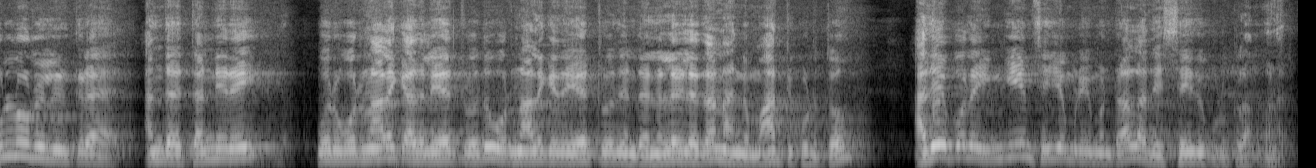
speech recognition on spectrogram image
உள்ளூரில் இருக்கிற அந்த தண்ணீரை ஒரு ஒரு நாளைக்கு அதில் ஏற்றுவது ஒரு நாளைக்கு இதை ஏற்றுவது என்ற நிலையில தான் நாங்கள் மாற்றி கொடுத்தோம். அதே போல் இங்கேயும் செய்ய முடியும் என்றால் அதை செய்து கொடுக்கலாம் வணக்கம்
